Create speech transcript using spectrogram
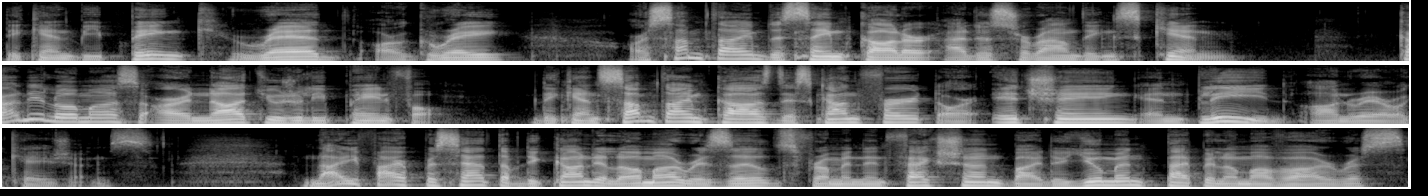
They can be pink, red, or gray, or sometimes the same color as the surrounding skin. Condylomas are not usually painful. They can sometimes cause discomfort or itching and bleed on rare occasions. 95% of the condyloma results from an infection by the human papillomavirus,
